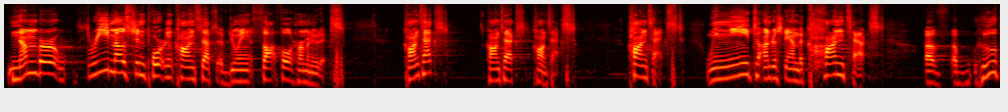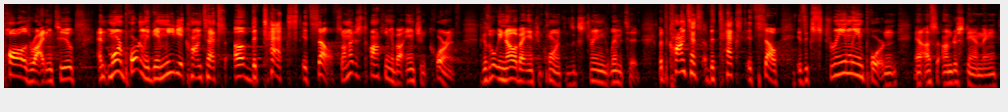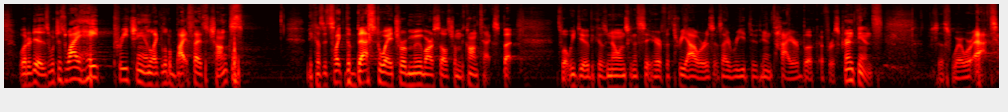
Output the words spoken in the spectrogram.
number three most important concepts of doing thoughtful hermeneutics context, context, context. Context. We need to understand the context of, of who Paul is writing to, and more importantly, the immediate context of the text itself. So I'm not just talking about ancient Corinth, because what we know about ancient Corinth is extremely limited. But the context of the text itself is extremely important in us understanding what it is, which is why I hate preaching in like little bite sized chunks, because it's like the best way to remove ourselves from the context. But it's what we do because no one's going to sit here for three hours as I read through the entire book of First Corinthians. It's just where we're at.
